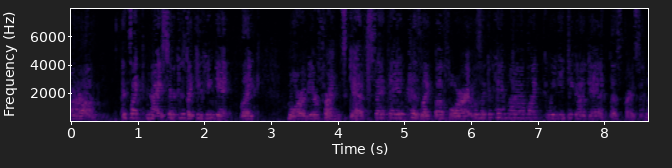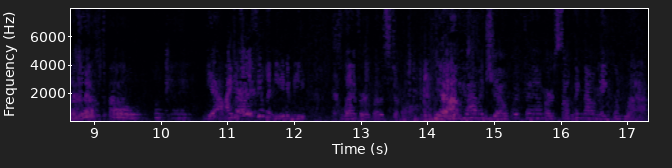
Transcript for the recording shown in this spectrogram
um, it's like nicer because like you can get like more of your friends' gifts. I think because like before it was like, okay, mom, like we need to go get this person a gift. Oh, okay. Yeah, I definitely feel the need to be clever most of all. Yeah. Like, if you have a joke with them or something that would make them laugh.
